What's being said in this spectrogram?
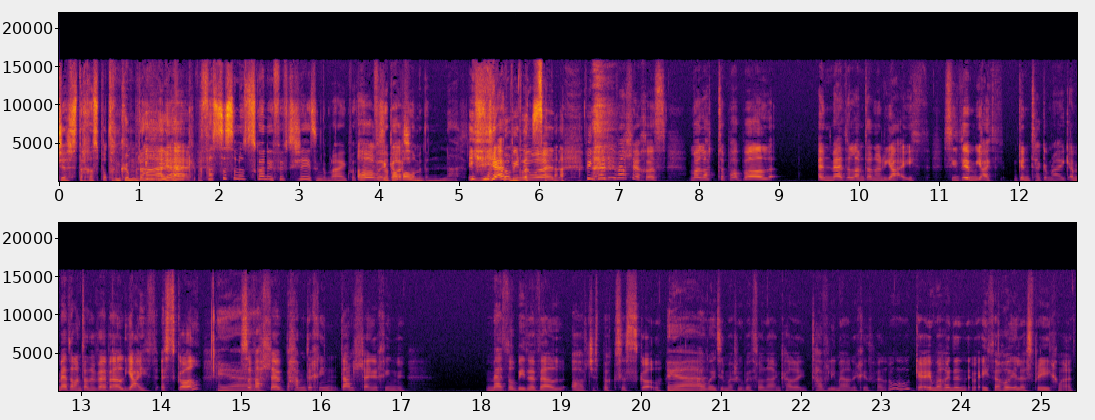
just achos bod o'n Gymraeg. Yeah. Fatha sys nhw'n sgwennu Fifty Shades yn Gymraeg. Fatha, oh my gosh. bobl yn mynd yn nas. Ie, yeah, fi'n nhw'n. Fi'n credu falle achos mae lot o pobl yn meddwl amdano'r iaith sydd ddim iaith gyntaf Gymraeg, a meddwl amdano fe fel iaith ysgol. Yeah. So falle, pam ydych chi'n darllen, ydych chi'n meddwl bydd e fel, oh, just books ysgol. Yeah. A wedyn mae rhywbeth fel na'n cael ei taflu mewn i chi. Fel, o, oh, okay. mae hwn yn eitha hwyl ysbrich, man.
